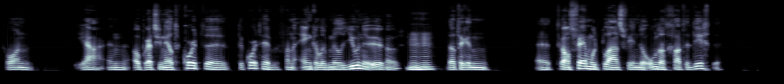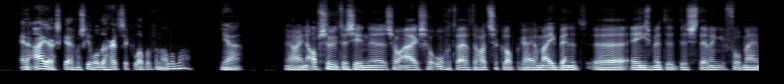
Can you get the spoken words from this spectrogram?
gewoon ja, een operationeel tekort, eh, tekort hebben van enkele miljoenen euro's. Dat er een eh, transfer moet plaatsvinden om dat gat te dichten. En Ajax krijgt misschien wel de hardste klappen van allemaal. Ja, Ja, in absolute zin eh zou Ajax ongetwijfeld de hardste klappen krijgen. Maar ik ben het eh, eens met de, de stelling. Volgens mij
